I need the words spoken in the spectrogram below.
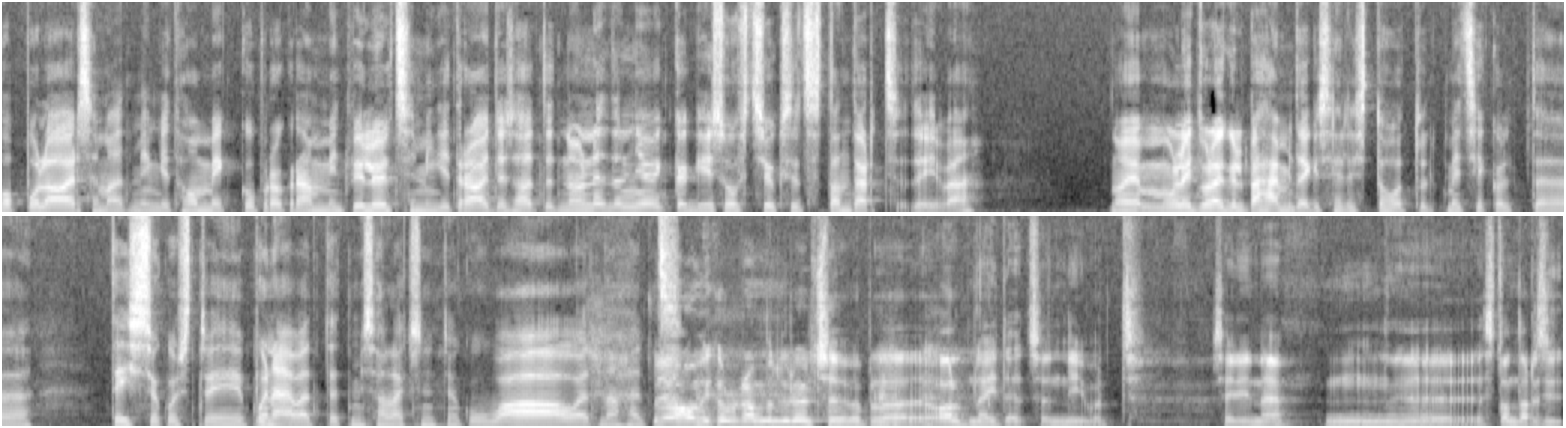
populaarsemad mingid hommikuprogrammid või üleüldse mingid raadiosaated, no need on ju ikkagi suht siuksed standardsed, ei või? no mul ei tule küll pähe midagi sellist tohutult metsikult äh, teistsugust või põnevat, et mis oleks nüüd nagu vau, et noh, et. nojah, hommikuprogramm on üleüldse võib-olla halb näide, et see on niivõrd selline mm, standardi-,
